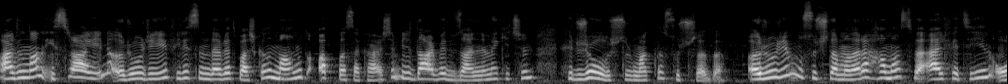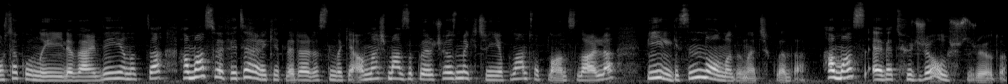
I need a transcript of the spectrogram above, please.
Ardından İsrail Aruri'yi Filistin Devlet Başkanı Mahmut Abbas'a karşı bir darbe düzenlemek için hücre oluşturmakla suçladı. Aruri bu suçlamalara Hamas ve El Fetih'in ortak onayıyla verdiği yanıtta Hamas ve Fetih hareketleri arasındaki anlaşmazlıkları çözmek için yapılan toplantılarla bir ilgisinin olmadığını açıkladı. America. Hamas evet hücre oluşturuyordu.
